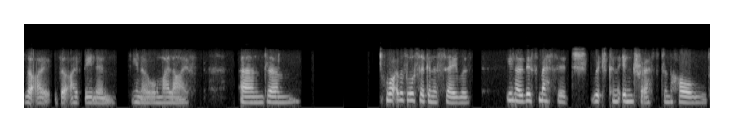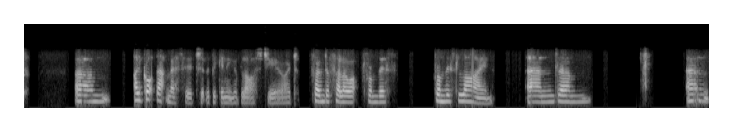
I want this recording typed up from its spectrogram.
that I that I've been in, you know, all my life. And um, what I was also going to say was, you know, this message which can interest and hold. Um, I got that message at the beginning of last year. I'd phoned a fellow up from this from this line, and um, and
